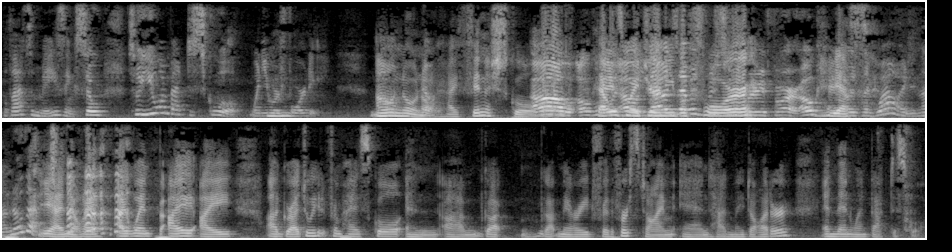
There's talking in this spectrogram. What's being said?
Well, that's amazing. So, so you went back to school when you were mm-hmm. 40. No, um, no, no, no, I finished school. Oh, okay. That was my oh, journey that was, before. That was before. Okay. Yes. I was like, wow, I did not know that. yeah, no, I, I went. I I uh, graduated from high school and um, got got married for the first time and had my daughter, and then went back to school.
